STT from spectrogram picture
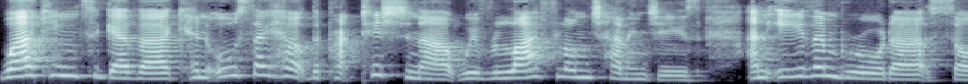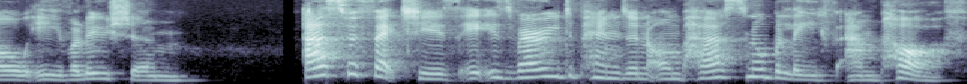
Working together can also help the practitioner with lifelong challenges and even broader soul evolution. As for fetches, it is very dependent on personal belief and path.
